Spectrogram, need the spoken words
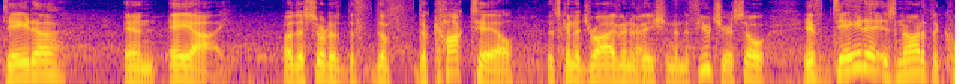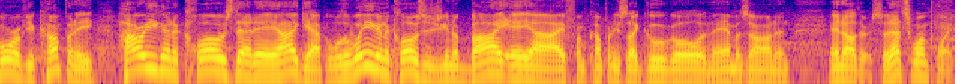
data, and AI are the sort of the, the, the cocktail that's going to drive innovation yeah. in the future. So if data is not at the core of your company, how are you going to close that AI gap? Well, the way you're going to close it is you're going to buy AI from companies like Google and Amazon and, and others. So that's one point.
